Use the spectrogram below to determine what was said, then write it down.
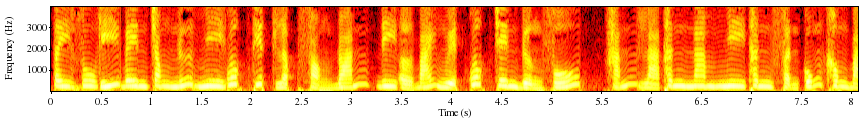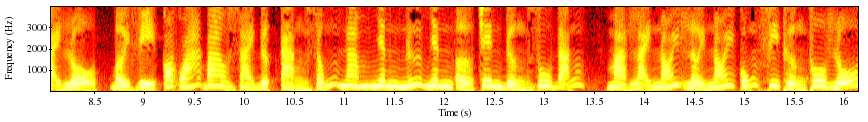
Tây Du ký bên trong nữ nhi quốc thiết lập phỏng đoán đi ở bái nguyệt quốc trên đường phố. Hắn là thân nam nhi thân phận cũng không bại lộ, bởi vì có quá bao dài được càng giống nam nhân nữ nhân ở trên đường du đãng mà lại nói lời nói cũng phi thường thô lỗ,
